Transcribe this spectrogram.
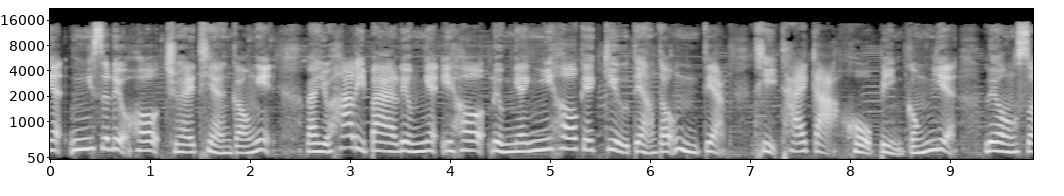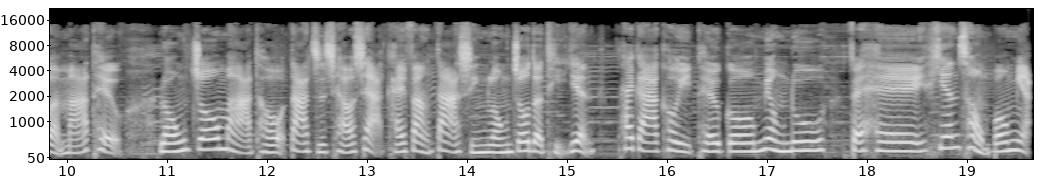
月二十六号就是天公日；还有下礼拜六月一号、六月二号的九点到五点，在大甲和平公园龙船码头、龙舟码头大直桥下开放大型龙舟的体验，大家可以透过网路或是现场报名。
